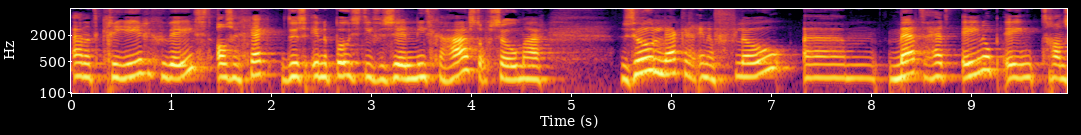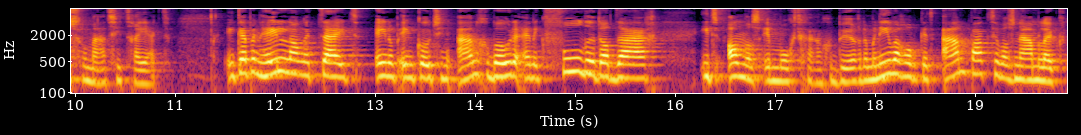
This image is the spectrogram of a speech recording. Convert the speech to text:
aan het creëren geweest. Als een gek, dus in de positieve zin, niet gehaast of zo, maar zo lekker in een flow um, met het één op één transformatietraject. Ik heb een hele lange tijd één op één coaching aangeboden en ik voelde dat daar iets anders in mocht gaan gebeuren. De manier waarop ik het aanpakte was namelijk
